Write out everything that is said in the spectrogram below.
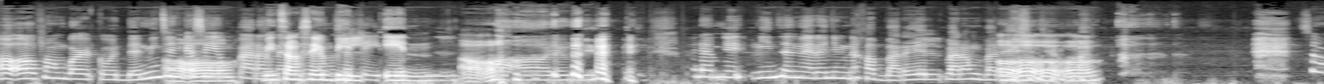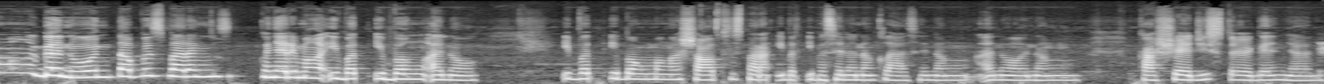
Oo, pang barcode din. Minsan kasi yung Oo. parang Minsan kasi built-in. Oo. Oo, yung built-in. Pero mi minsan meron yung nakabaril, parang baril, Oo, ba? oo. Mga gano'n. Tapos parang kunyari mga iba't ibang ano, iba't ibang mga shops, tas parang iba't iba sila ng klase ng ano, ng cash register, ganyan.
